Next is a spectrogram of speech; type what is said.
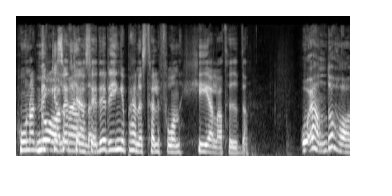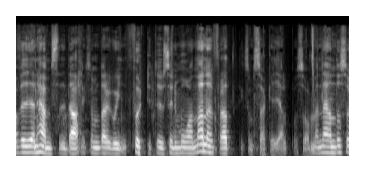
Hon har Mycket galet kan jag säga, det ringer på hennes telefon hela tiden. Och ändå har vi en hemsida liksom, där det går in 40 000 i månaden för att liksom, söka hjälp och så. Men ändå så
